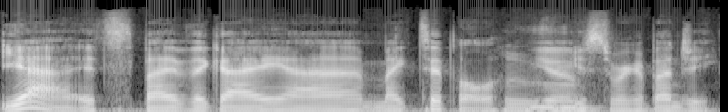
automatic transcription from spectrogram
Yeah, it's by the guy uh, Mike Tipul who yeah. used to work at Bungie.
